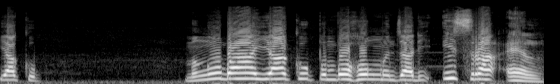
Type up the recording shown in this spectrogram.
Yakub. Mengubah Yakub pembohong menjadi Israel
